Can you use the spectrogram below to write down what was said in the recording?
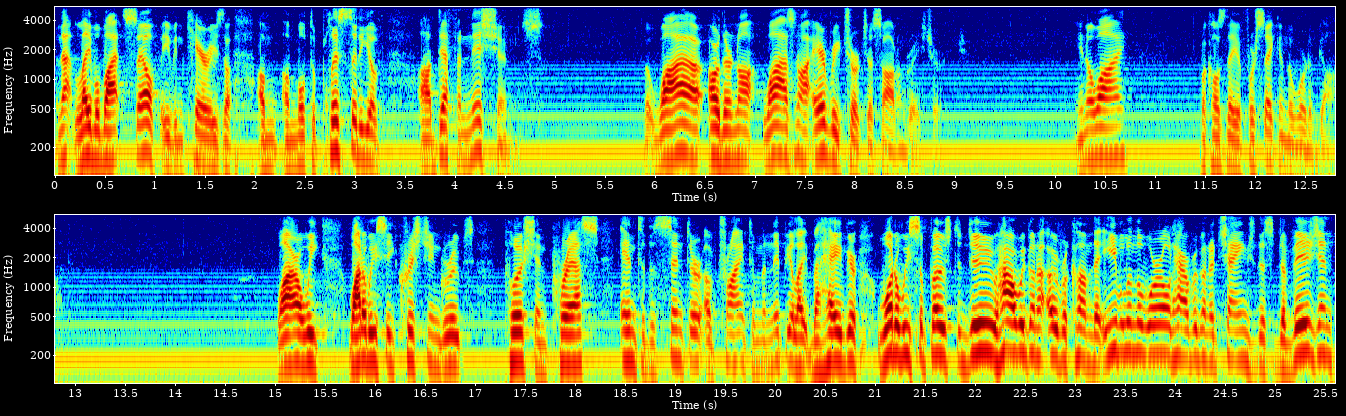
And that label by itself even carries a, a, a multiplicity of uh, definitions. But why are there not why is not every church a sovereign grace church? You know why? Because they have forsaken the Word of God. Why are we why do we see Christian groups push and press into the center of trying to manipulate behavior? What are we supposed to do? How are we going to overcome the evil in the world? How are we going to change this division?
